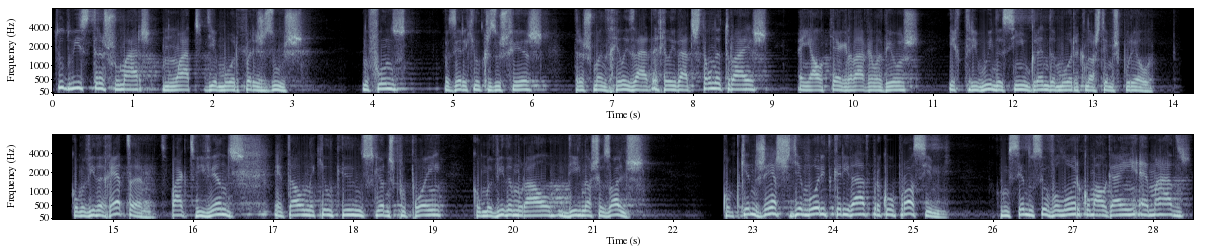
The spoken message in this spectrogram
tudo isso transformar num ato de amor para Jesus. No fundo, fazer aquilo que Jesus fez, transformando realidades tão naturais em algo que é agradável a Deus e retribuindo assim o grande amor que nós temos por Ele. Com uma vida reta, de facto, vivendo então naquilo que o Senhor nos propõe, com uma vida moral digna aos seus olhos, com pequenos gestos de amor e de caridade para com o próximo, conhecendo o seu valor como alguém amado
